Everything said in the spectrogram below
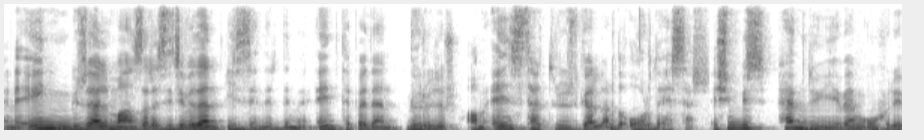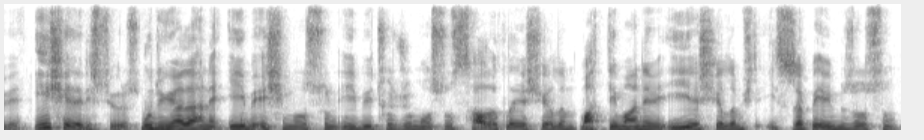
Yani en güzel manzara zirveden izlenir değil mi? En tepeden görülür. Ama en sert rüzgarlar da orada eser. E şimdi biz hem dünyevi hem uhrevi iyi şeyler istiyoruz. Bu dünyada hani iyi bir eşim olsun, iyi bir çocuğum olsun, sağlıkla yaşayalım, maddi manevi iyi yaşayalım, işte sıcak bir evimiz olsun,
